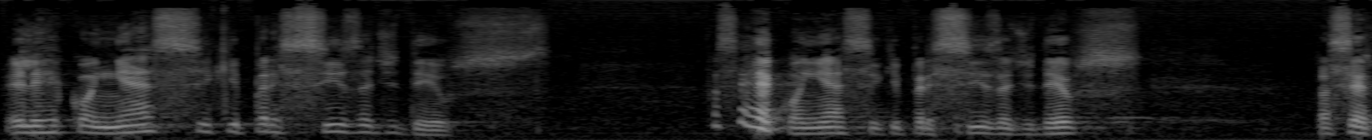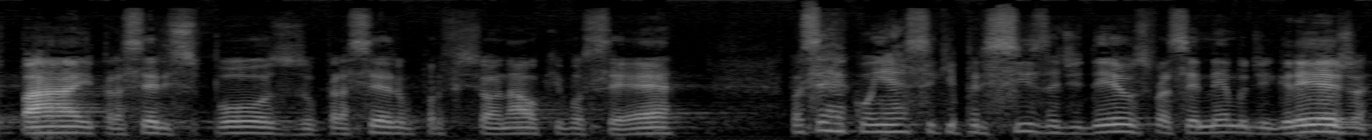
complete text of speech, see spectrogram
Ele reconhece que precisa de Deus. Você reconhece que precisa de Deus? Para ser pai, para ser esposo, para ser o profissional que você é. Você reconhece que precisa de Deus para ser membro de igreja,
